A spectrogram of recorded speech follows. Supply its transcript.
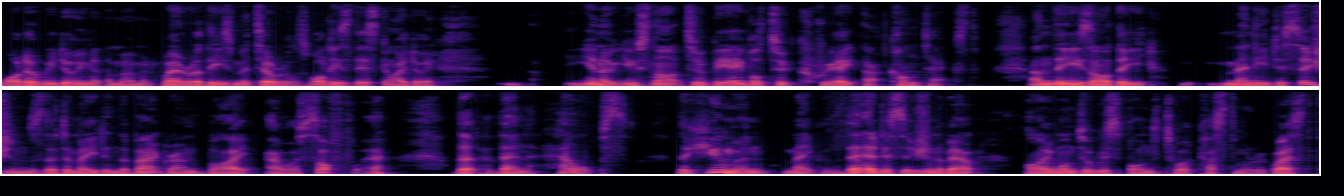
what are we doing at the moment, where are these materials, what is this guy doing, you know you start to be able to create that context. And these are the many decisions that are made in the background by our software that then helps the human make their decision about i want to respond to a customer request.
